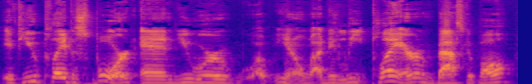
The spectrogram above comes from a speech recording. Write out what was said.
if you played a sport and you were uh, you know an elite player in basketball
